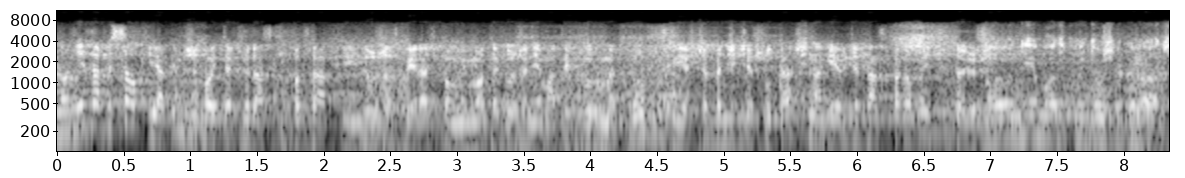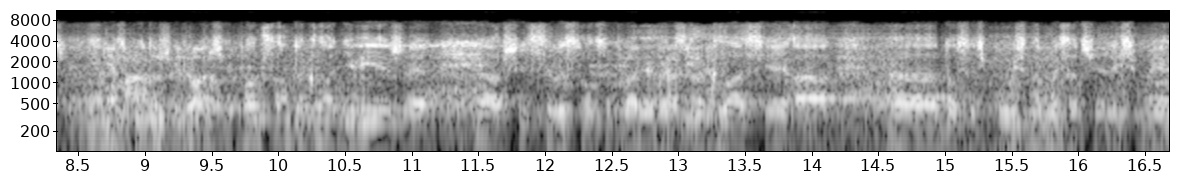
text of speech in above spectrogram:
no nie za wysoki. Ja wiem, że Wojtek Żurawski potrafi dużo zbierać, pomimo tego, że nie ma tych dwóch metrów. Jeszcze będziecie szukać na giełdzie transferowej, czy to już... No nie ma zbyt dużo graczy, nie, Nie ma zbyt dużo wyboru. graczy. Pan sam dokładnie wie, że e, wszyscy wysocy prawie w ekstraklasie, a dosyć późno my zaczęliśmy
